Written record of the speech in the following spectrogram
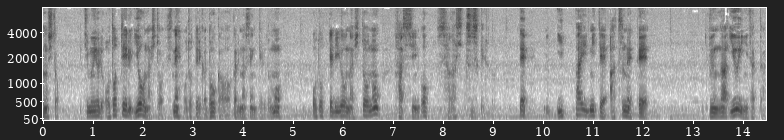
の人自分より劣っているような人ですね。劣っているかどうかは分かりませんけれども劣っているような人の発信を探し続けると。でいっぱい見て集めて自分が優位に立った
